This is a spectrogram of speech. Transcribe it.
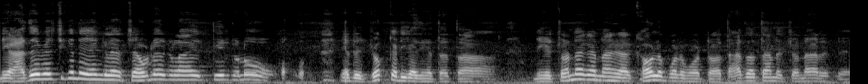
நீங்கள் அதை வச்சுக்கிட்டு எங்களை சவுடர்களாக இருப்பீர்களோ என்று ஜோக் அடிக்காதீங்க தாத்தா. நீங்கள் சொன்னாங்க நாங்கள் கவலைப்பட மாட்டோம். தாத்தா தானே சொன்னார்ன்னு.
